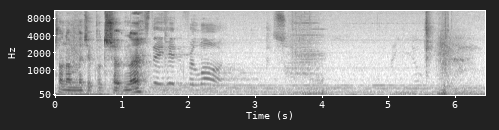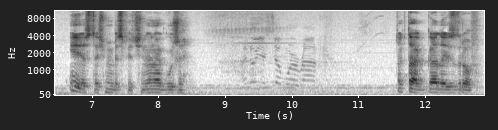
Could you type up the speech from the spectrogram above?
To nam będzie potrzebne. I jesteśmy bezpieczni na górze. Tak, tak, gadaj zdrow.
